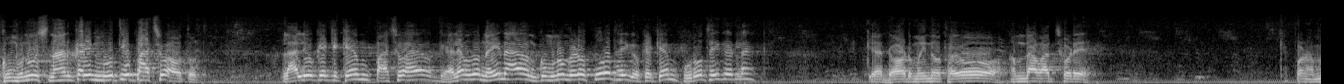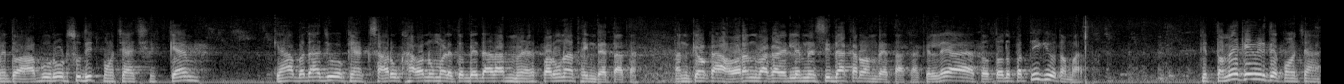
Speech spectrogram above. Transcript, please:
કુંભનું સ્નાન કરીને મોતીઓ પાછો આવતો. લાલ્યો કે કેમ પાછો આવ્યો? એટલે હું તો નહીં આવ્યો કુંભનો મેળો પૂરો થઈ ગયો. કે કેમ પૂરો થઈ ગયો એટલે? કે દોઢ મહિનો થયો અમદાવાદ છોડે. કે પણ અમે તો આબુ રોડ સુધી જ પહોંચ્યા છીએ. કેમ? કે આ બધા જુઓ, ક્યાંક સારું ખાવાનું મળે તો બે દાડા પરુણા થઈને રહેતા હતા. અને ક્યાંક આ હોરન વાગાડ એટલે એમને સીધા કરવામાં રહેતા હતા કે, લે તો તો પતી ગયું તમારે. કે તમે કેવી રીતે પહોંચ્યા?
